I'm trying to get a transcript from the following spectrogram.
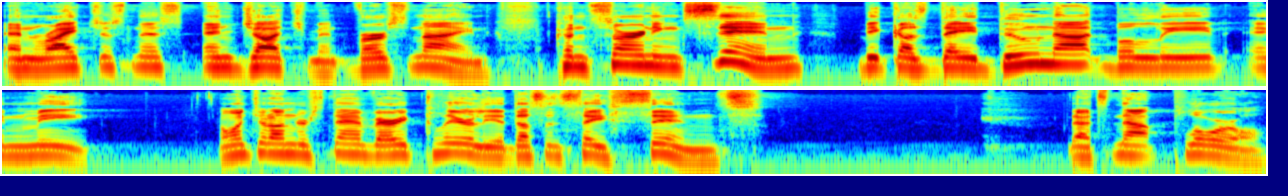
and righteousness and judgment. Verse 9 concerning sin, because they do not believe in me. I want you to understand very clearly it doesn't say sins, that's not plural.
